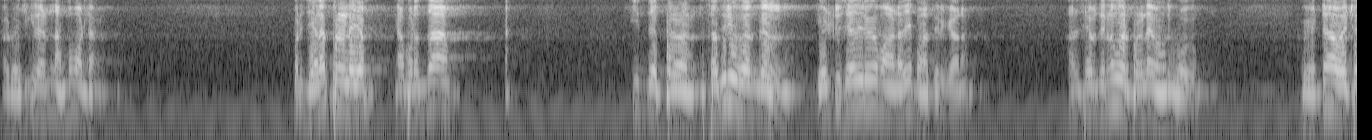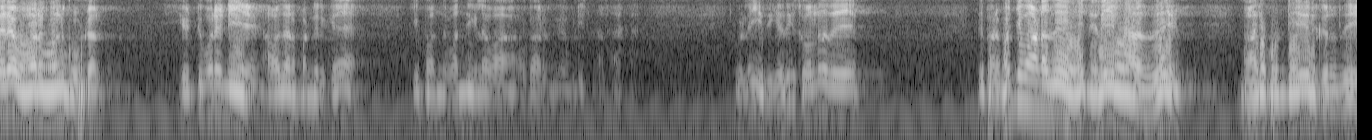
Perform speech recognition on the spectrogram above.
அப்படி வச்சுக்கலான்னு நம்ப மாட்டாங்க. அப்புறம் ஜலப்பிரளயம் அப்புறம் தான் இந்த சதுரயுகங்கள் எட்டு சதுரயுகமானதை பார்த்துருக்கான அந்த சமயத்தில் ஒரு பிரளயம் வந்து போகும். இப்போ எட்டாவது வச்சாரே வாருங்கள்னு கூப்பிட்டார். எட்டு முறை நீ அவதாரம் பண்ணியிருக்க இப்போ வந்து வந்தீங்களா வா உட்காருங்க அப்படின்னு இல்லை இது எதுக்கு சொல்கிறது இந்த பிரபஞ்சமானது நிலையில்லாதது மாறிக்கொண்டே இருக்கிறது.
